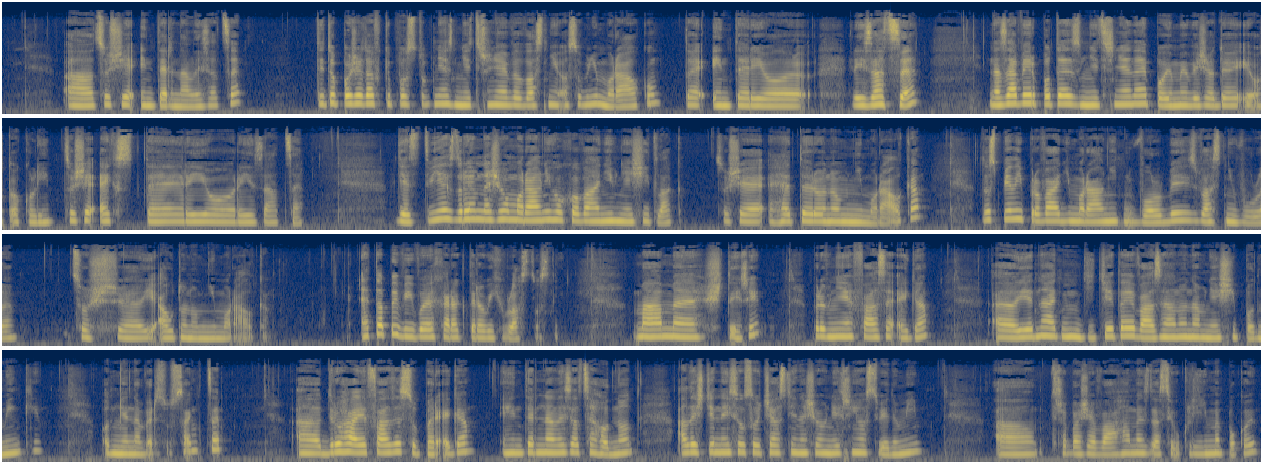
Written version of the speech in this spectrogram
což je internalizace. Tyto požadavky postupně zvnitřňuje ve vlastní osobní morálku, to je interiorizace. Na závěr poté zvnitřněné pojmy vyžaduje i od okolí, což je exteriorizace. V dětství je zdrojem našeho morálního chování vnější tlak, což je heteronomní morálka. Dospělý provádí morální volby z vlastní vůle, což je autonomní morálka. Etapy vývoje charakterových vlastností. Máme čtyři. První je fáze ega. Jednání dítěte je vázáno na vnější podmínky, odměna versus sankce. A druhá je fáze superega, internalizace hodnot, ale ještě nejsou součástí našeho vnitřního svědomí. A třeba, že váháme, zda si uklidíme pokoj.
